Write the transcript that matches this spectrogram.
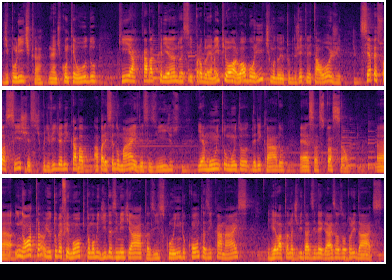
de política, né, de conteúdo que acaba criando esse problema. E pior, o algoritmo do YouTube, do jeito que ele está hoje, se a pessoa assiste esse tipo de vídeo, ele acaba aparecendo mais desses vídeos e é muito, muito delicado essa situação. Uh, em nota, o YouTube afirmou que tomou medidas imediatas, excluindo contas e canais e relatando atividades ilegais às autoridades,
